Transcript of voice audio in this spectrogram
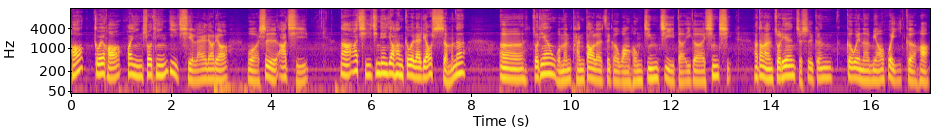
好，各位好，欢迎收听，一起来聊聊。我是阿奇。那阿奇今天要和各位来聊什么呢？呃，昨天我们谈到了这个网红经济的一个兴起。那当然，昨天只是跟各位呢描绘一个哈，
